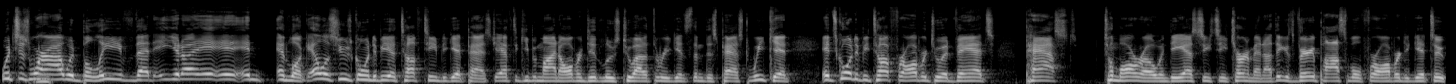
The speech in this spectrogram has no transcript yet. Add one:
Which is where I would believe that you know, and, and look, LSU is going to be a tough team to get past. You have to keep in mind Auburn did lose two out of three against them this past weekend. It's going to be tough for Auburn to advance past tomorrow in the SEC tournament. I think it's very possible for Auburn to get to,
